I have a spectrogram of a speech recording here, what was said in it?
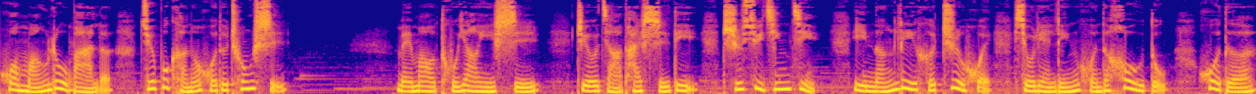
或忙碌罢了，绝不可能活得充实。美貌图耀一时，只有脚踏实地、持续精进，以能力和智慧修炼灵魂的厚度，获得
